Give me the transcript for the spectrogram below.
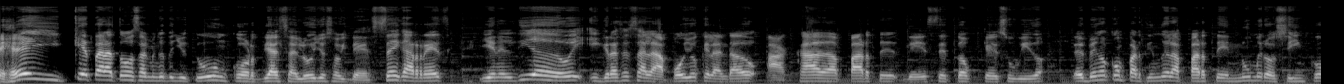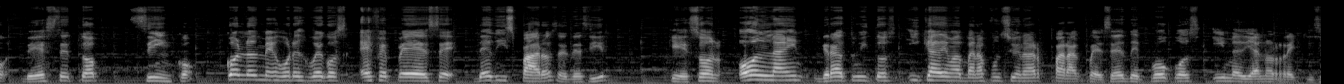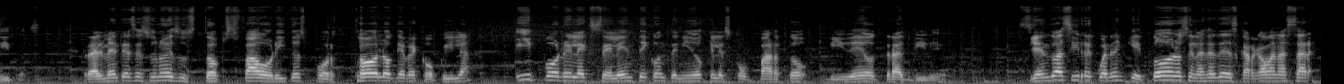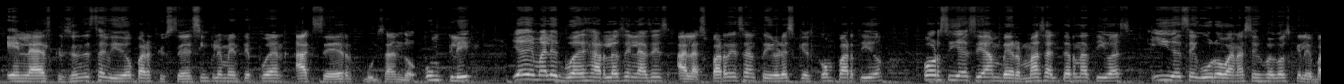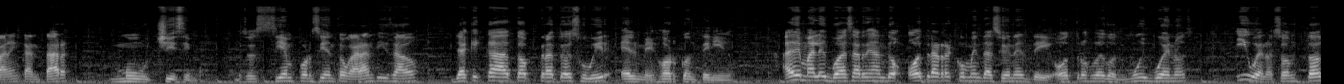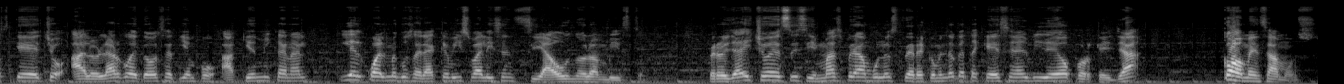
Hey, ¿qué tal a todos amigos de YouTube? Un cordial saludo, yo soy de Sega Red y en el día de hoy y gracias al apoyo que le han dado a cada parte de este top que he subido, les vengo compartiendo la parte número 5 de este top 5 con los mejores juegos FPS de disparos, es decir, que son online, gratuitos y que además van a funcionar para PCs de pocos y medianos requisitos. Realmente ese es uno de sus tops favoritos por todo lo que recopila y por el excelente contenido que les comparto video tras video. Siendo así, recuerden que todos los enlaces de descarga van a estar en la descripción de este video para que ustedes simplemente puedan acceder pulsando un clic y además les voy a dejar los enlaces a las partes anteriores que he compartido por si desean ver más alternativas y de seguro van a ser juegos que les van a encantar muchísimo. Eso es 100% garantizado ya que cada top trato de subir el mejor contenido. Además les voy a estar dejando otras recomendaciones de otros juegos muy buenos y bueno, son tops que he hecho a lo largo de todo ese tiempo aquí en mi canal y el cual me gustaría que visualicen si aún no lo han visto. Pero ya dicho esto y sin más preámbulos, te recomiendo que te quedes en el video porque ya Comenzamos.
